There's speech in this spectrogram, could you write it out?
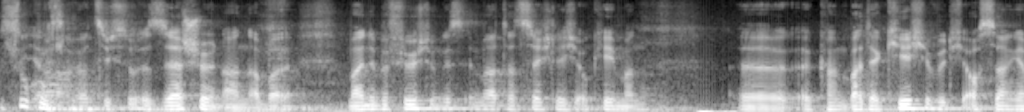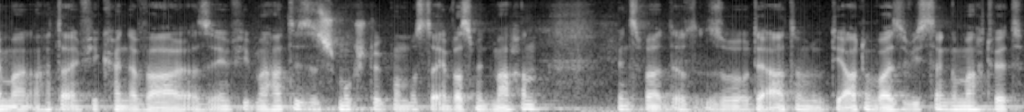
Zukunft. Ja, hört sich so sehr schön an, aber meine Befürchtung ist immer tatsächlich, okay, man äh, kann, bei der Kirche würde ich auch sagen, ja, man hat da irgendwie keine Wahl. Also irgendwie, man hat dieses Schmuckstück, man muss da irgendwas mitmachen. Ich finde zwar so der Art und, die Art und Weise, wie es dann gemacht wird,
